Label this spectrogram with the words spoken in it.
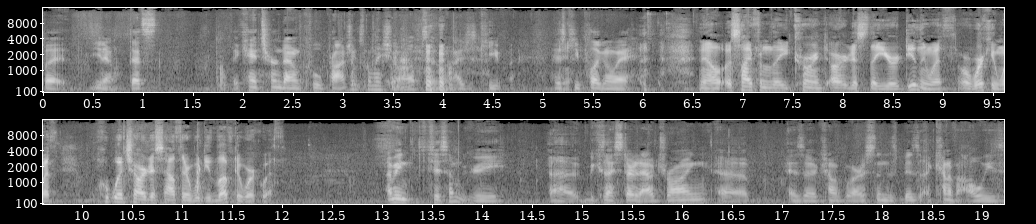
but you know that's they can't turn down cool projects when they show up. So I just keep I just keep plugging away. Now, aside from the current artists that you're dealing with or working with, which artists out there would you love to work with? I mean, to some degree, uh, because I started out drawing uh, as a comic book artist in this biz, I kind of always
